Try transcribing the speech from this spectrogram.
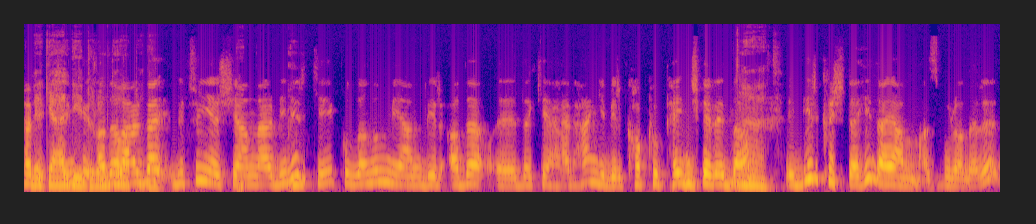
Tabii, Ve geldiği çünkü durumda adalarda ortada. bütün yaşayanlar bilir ki kullanılmayan bir adadaki herhangi bir kapı, pencere, dam evet. E, bir kış dahi dayanmaz buraları.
